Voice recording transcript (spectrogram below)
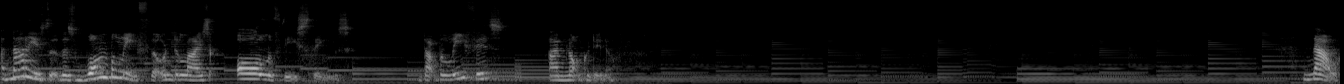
and that is that there's one belief that underlies all of these things. That belief is, I'm not good enough. Now,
